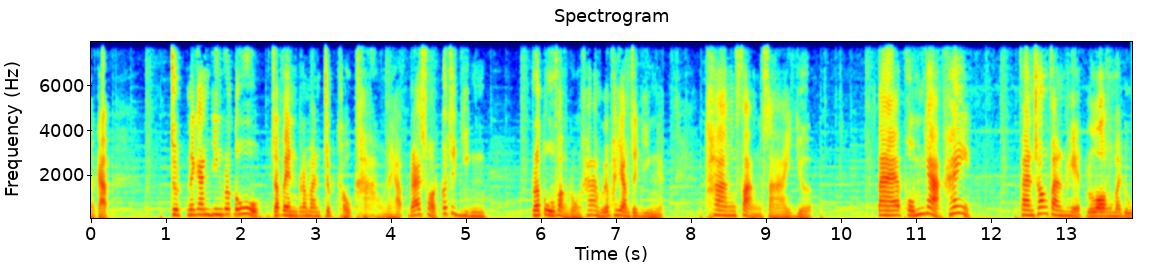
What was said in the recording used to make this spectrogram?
นะครับ จุดในการยิงประตูจะเป็นประมาณจุดขาวๆนะครับไรส์ฟอร์ดก็จะยิงประตูฝั่งตรงข้ามหรือพยายามจะยิงเนี่ยทางฝั่งซ้ายเยอะ แต่ผมอยากให้แฟนช่องแฟนเพจลองมาดู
